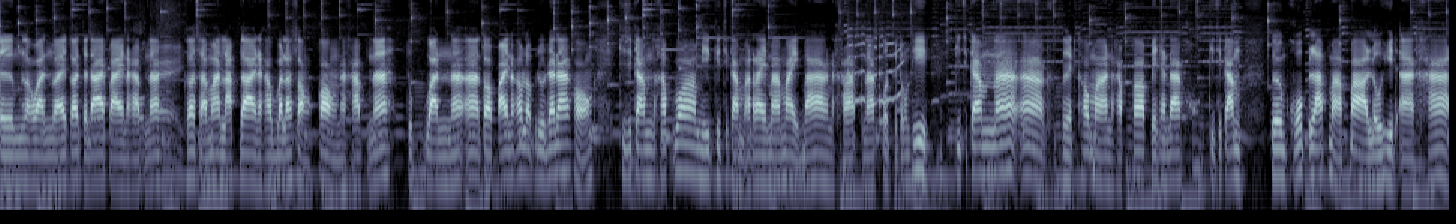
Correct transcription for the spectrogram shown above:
เติมรางวัลไว้ก็จะได้ไปนะครับนะ ก็สามารถรับได้นะครับวันละ 2 กล่องนะครับนะทุกวันนะอ่าต่อไปนะครับเราไปดูด้านหน้าของกิจกรรมนะครับว่ามีกิจกรรมอะไรมาใหม่บ้างนะครับนะกดไปตรงที่กิจกรรมนะอ่าเปิดเข้ามานะครับ ก็เป็นทางด้านของกิจกรรมเติมครบรับหมาป่าโลหิตอาฆาต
